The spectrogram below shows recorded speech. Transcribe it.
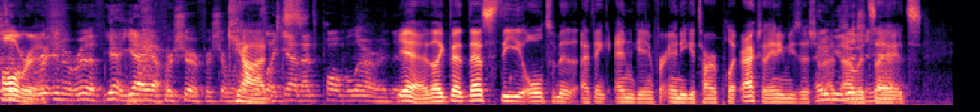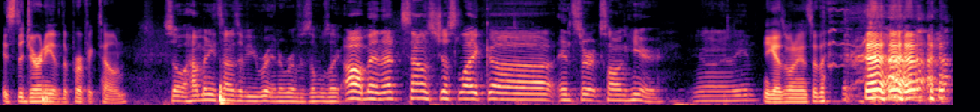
Paul have riff. written a riff? Yeah, yeah, yeah, for sure, for sure. When God. like, yeah, that's Paul Valera right there. Yeah, like that. That's the ultimate, I think, end game for any guitar player. Actually, any musician. Any I, I would say yeah. it's it's the journey of the perfect tone. So how many times have you written a riff and someone's like, oh man, that sounds just like uh, insert song here. You know what I mean? You guys want to answer that?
